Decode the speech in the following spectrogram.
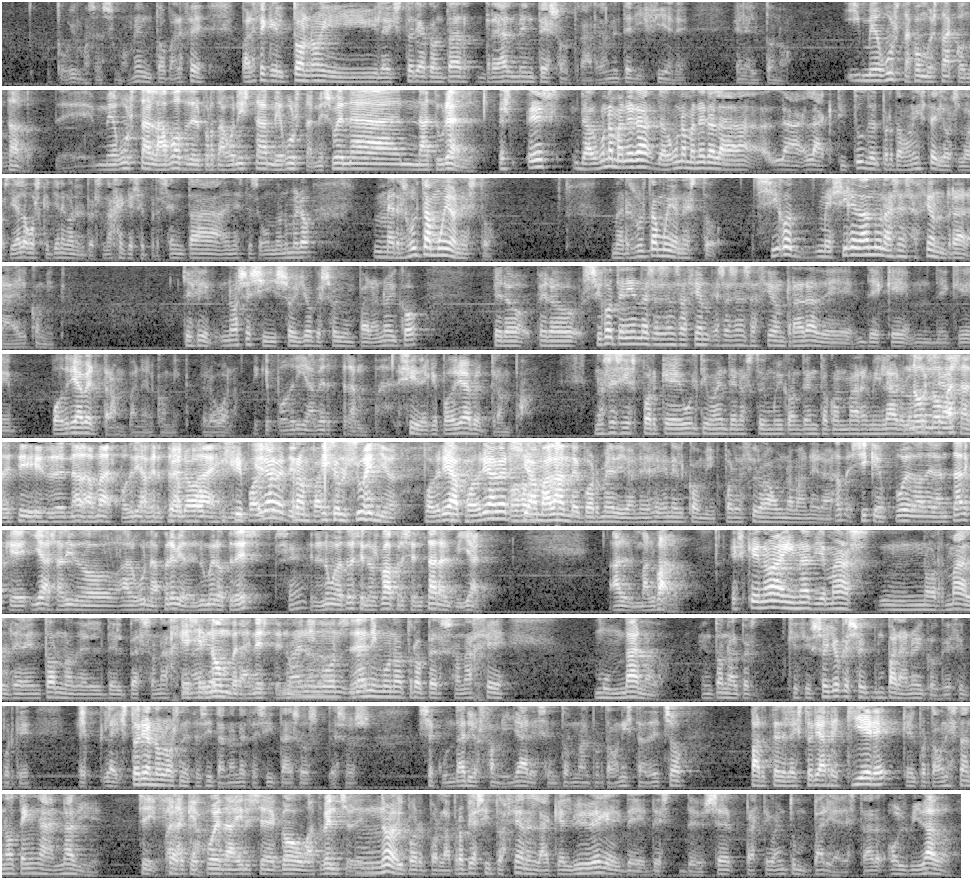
tuvimos en su momento. Parece, parece que el tono y la historia a contar realmente es otra, realmente difiere en el tono. Y me gusta cómo está contado. Eh, me gusta la voz del protagonista, me gusta, me suena natural. Es, es, de alguna manera, de alguna manera la, la- la actitud del protagonista y los, los diálogos que tiene con el personaje que se presenta en este segundo número me resulta muy honesto. Me resulta muy honesto. Sigo, me sigue dando una sensación rara el cómic. Quiero decir, no sé si soy yo que soy un paranoico, pero, pero sigo teniendo esa sensación, esa sensación rara de, de que, de que podría haber trampa en el cómic. Pero bueno. De que podría haber trampa. Sí, de que podría haber trampa. No sé si es porque últimamente no estoy muy contento con Mark Millar o lo No, que no sea. vas a decir nada más, podría haber Pero, trampa. en- sí, podría haber trampa, Es un sueño. Podría, podría haber Oh. De por medio en el, en el cómic, por decirlo de alguna manera. Hombre, sí que puedo adelantar que ya ha salido alguna previa del número 3. Sí. En el número 3 se nos va a presentar al villano. Al malvado. Es que no hay nadie más normal del entorno del, del personaje. Que No se hay- nombra en este no hay, número ningún, dos, no ¿eh? hay ningún otro personaje mundano en torno al. Quiero decir, soy yo que soy un paranoico, quiero decir, porque el- la historia no los necesita, no necesita esos, esos secundarios familiares en torno al protagonista. De hecho, parte de la historia requiere que el protagonista no tenga a nadie. Sí, para que pueda irse Go Adventuring. No, y por, por la propia situación en la que él vive, de- de ser prácticamente un paria, de estar olvidado.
